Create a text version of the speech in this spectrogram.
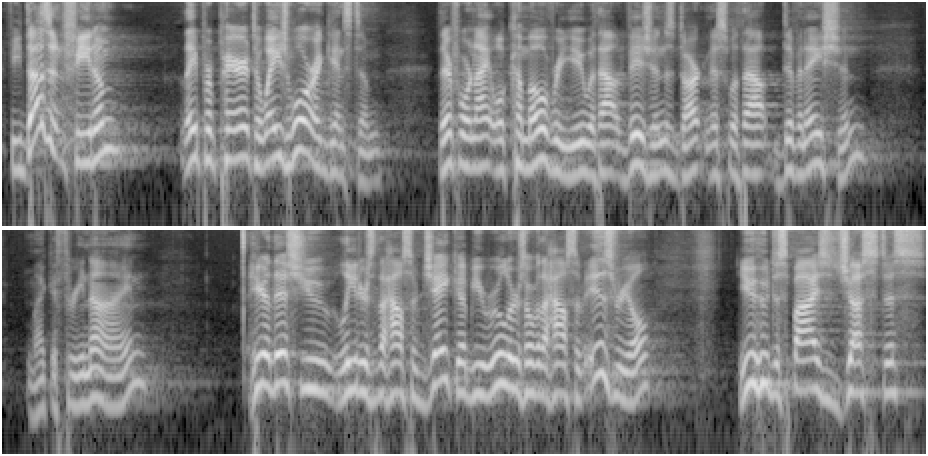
If he doesn't feed them, they prepare to wage war against him. Therefore, night will come over you without visions, darkness without divination. Micah 3 9. Hear this, you leaders of the house of Jacob, you rulers over the house of Israel, you who despise justice,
